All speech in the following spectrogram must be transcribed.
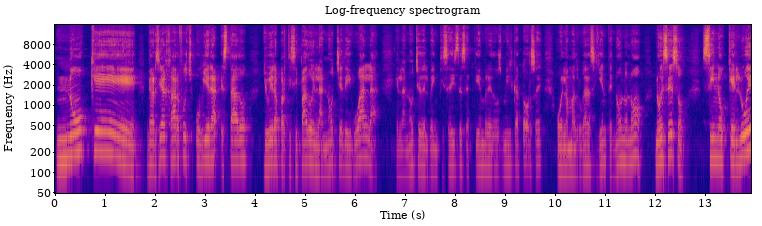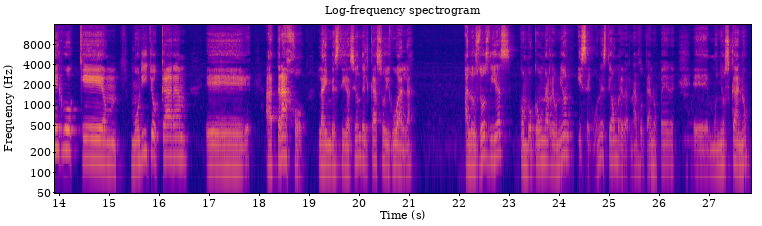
no que García Harfuch hubiera estado y hubiera participado en la noche de Iguala, en la noche del 26 de septiembre de 2014 o en la madrugada siguiente. No, no, no, no es eso, sino que luego que um, Murillo Karam eh, atrajo la investigación del caso Iguala, a los dos días convocó una reunión y según este hombre, Bernardo Cano Pérez, eh, Muñoz Cano,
